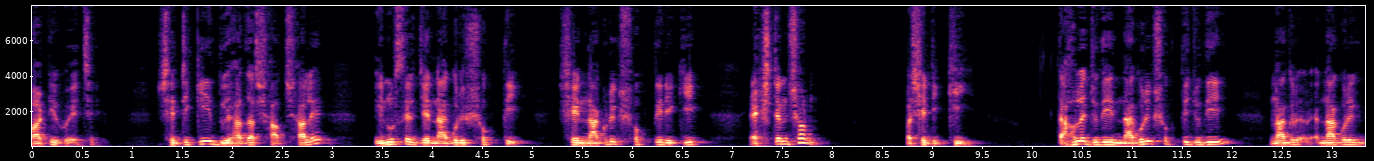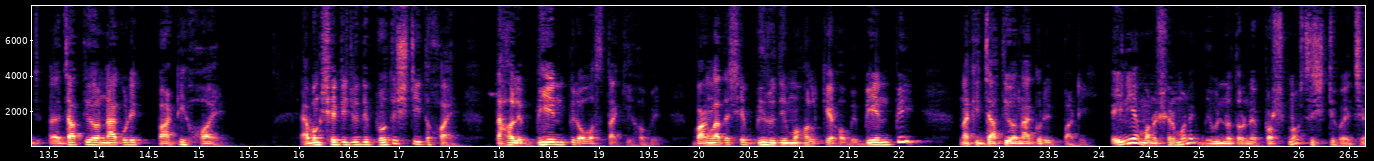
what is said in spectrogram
পার্টি হয়েছে, সেটি কি দুই হাজার সাত সালে ইনুসের যে নাগরিক শক্তি, সেই নাগরিক শক্তিরই কি এক্সটেনশন বা সেটি কি? তাহলে যদি নাগরিক শক্তি যদি নাগরিক নাগরিক, জাতীয় নাগরিক পার্টি হয় এবং সেটি যদি প্রতিষ্ঠিত হয়, তাহলে বিএনপির অবস্থা কি হবে? বাংলাদেশে বিরোধী মহল কে হবে? বিএনপি নাকি জাতীয় নাগরিক পার্টি? এই নিয়ে মানুষের মনে বিভিন্ন ধরনের প্রশ্ন সৃষ্টি হয়েছে।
